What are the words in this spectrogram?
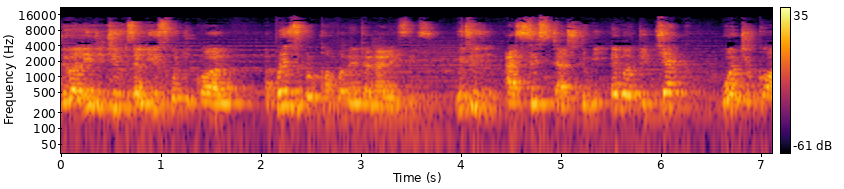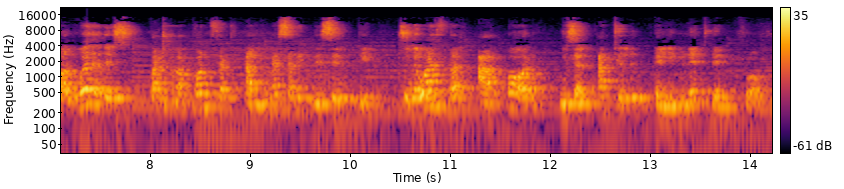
the validity we shall use what we call a principal component analysis, which will assist us to be able to check what you call whether this particular concept are measuring the same thing. So the ones that are odd, we shall actually eliminate them from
